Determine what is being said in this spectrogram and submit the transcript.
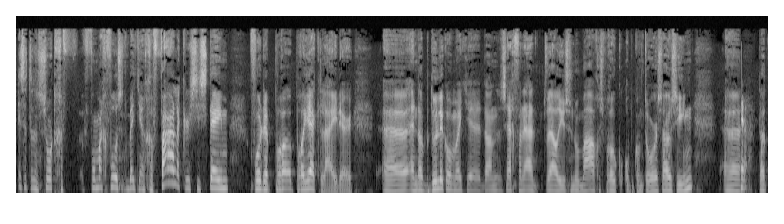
Is het een soort, voor mijn gevoel is het een beetje een gevaarlijker systeem voor de pro projectleider. Uh, en dat bedoel ik omdat je dan zegt van, ja, terwijl je ze normaal gesproken op kantoor zou zien, uh, ja. dat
